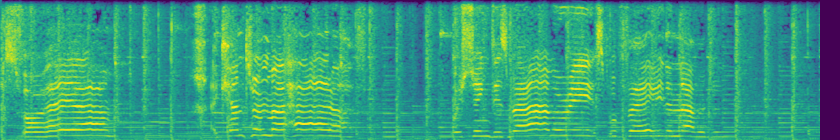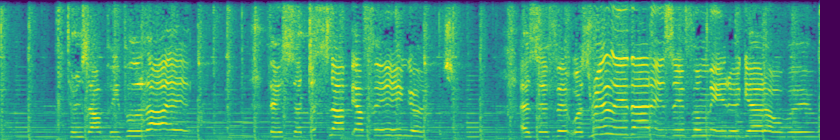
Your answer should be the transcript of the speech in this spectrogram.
It's 4 a.m. I can't turn my head off. Wishing these memories will fade and never do. Turns out people lie. They said just snap your fingers. As if it was really that easy for me to get over you.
